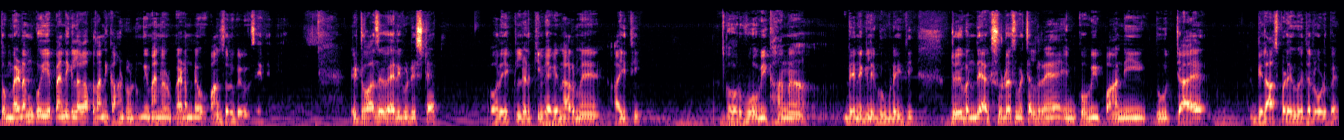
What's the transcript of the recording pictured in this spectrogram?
तो मैडम को ये पैनिक लगा, पता नहीं कहाँ ढूंढूँगी। मैंने मैडम ने वो पाँच सौ रुपये भी दे दिए। It was a very good step और एक लड़की वैगनार में आई थी। और वो भी खाना देने के लिए घूम रही थी। जो ये बंदे एक्सोडस में चल रहे हैं, इनको भी पानी, दूध, चाय, गिलास पड़े हुए थे रोड पे।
